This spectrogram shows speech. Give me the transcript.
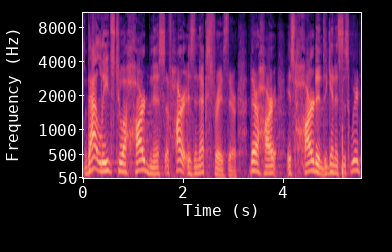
That leads to a hardness of heart, is the next phrase there. Their heart is hardened. Again, it's this weird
